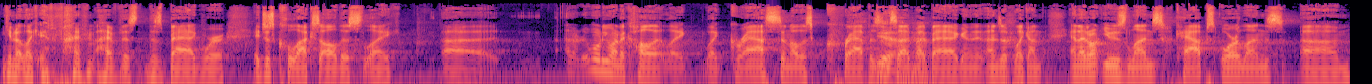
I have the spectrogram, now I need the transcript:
you know, like I have this this bag where it just collects all this like. Uh, I don't know what do you want to call it, like like grass and all this crap is Yeah, inside my bag, and it ends up like on. And I don't use lens caps or lens. Um,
